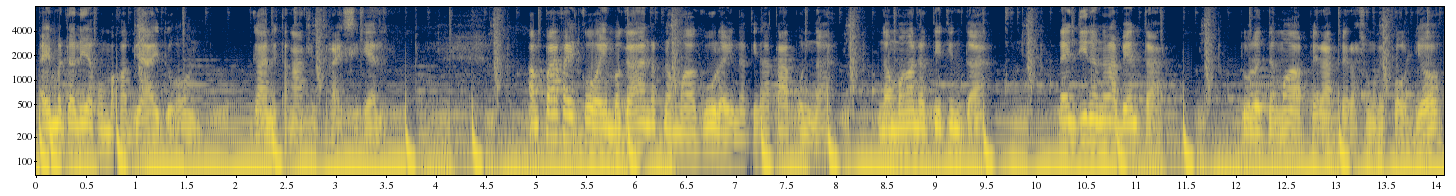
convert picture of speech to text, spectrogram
ay madali akong makabiyahe doon gamit ang aking tricycle. Ang pakay ko ay maghahanap ng mga gulay na tinatapon na ng mga nagtitinda na hindi na nabenta tulad ng mga pera-perasong repolyo,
